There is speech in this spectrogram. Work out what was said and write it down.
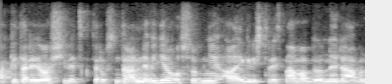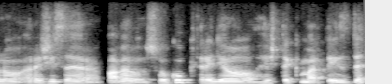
pak je tady další věc, kterou jsem teda neviděl osobně, ale když tady s náma byl nedávno režisér Pavel Soukup, který dělal hashtag Marty is Dead,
